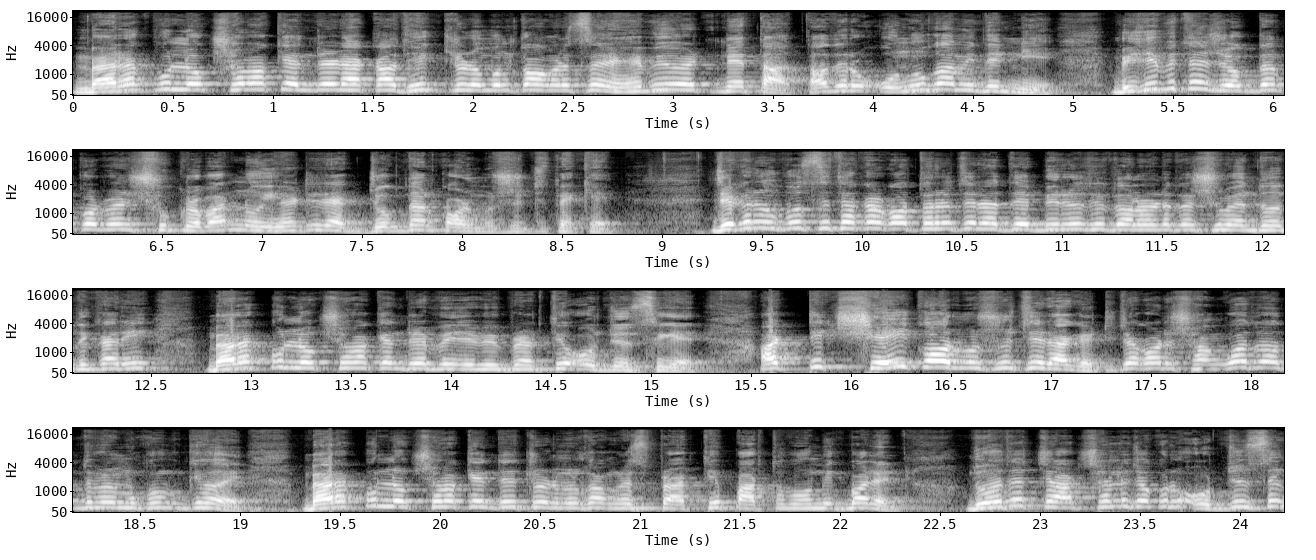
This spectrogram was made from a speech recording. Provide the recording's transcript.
ব্যারাকপুর লোকসভা কেন্দ্রের একাধিক তৃণমূল কংগ্রেসের হেভিওয়েট নেতা তাদের অনুগামীদের নিয়ে বিজেপিতে যোগদান করবেন শুক্রবার নৈহাটির এক যোগদান কর্মসূচি থেকে। যেখানে উপস্থিত থাকার কথা রয়েছে রাজ্যের বিরোধী দলনেতা শুভেন্দু অধিকারী, ব্যারাকপুর লোকসভা কেন্দ্রের বিজেপি প্রার্থী অর্জুন সিংয়ের আর ঠিক সেই কর্মসূচির আগে টিটাগড়ের সংবাদ মাধ্যমের মুখোমুখি হয়ে ব্যারাকপুর লোকসভা কেন্দ্রের তৃণমূল কংগ্রেস প্রার্থী পার্থ ভৌমিক বলেন দু হাজার চার সালে যখন অর্জুন সিং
